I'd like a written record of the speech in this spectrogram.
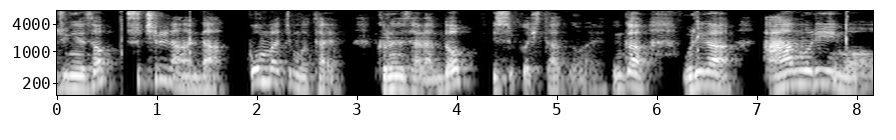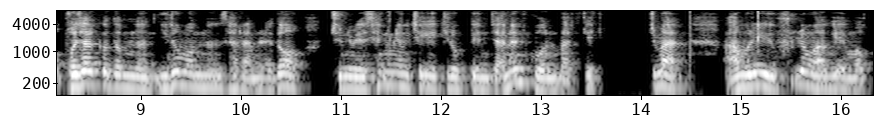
중에서 수치를 당한다. 구원받지 못할 그런 사람도 있을 것이다 그 말이에요. 그러니까 우리가 아무리 뭐 보잘것없는 이름 없는 사람이라도 주님의 생명책에 기록된 자는 구원받겠지만 아무리 훌륭하게 뭐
